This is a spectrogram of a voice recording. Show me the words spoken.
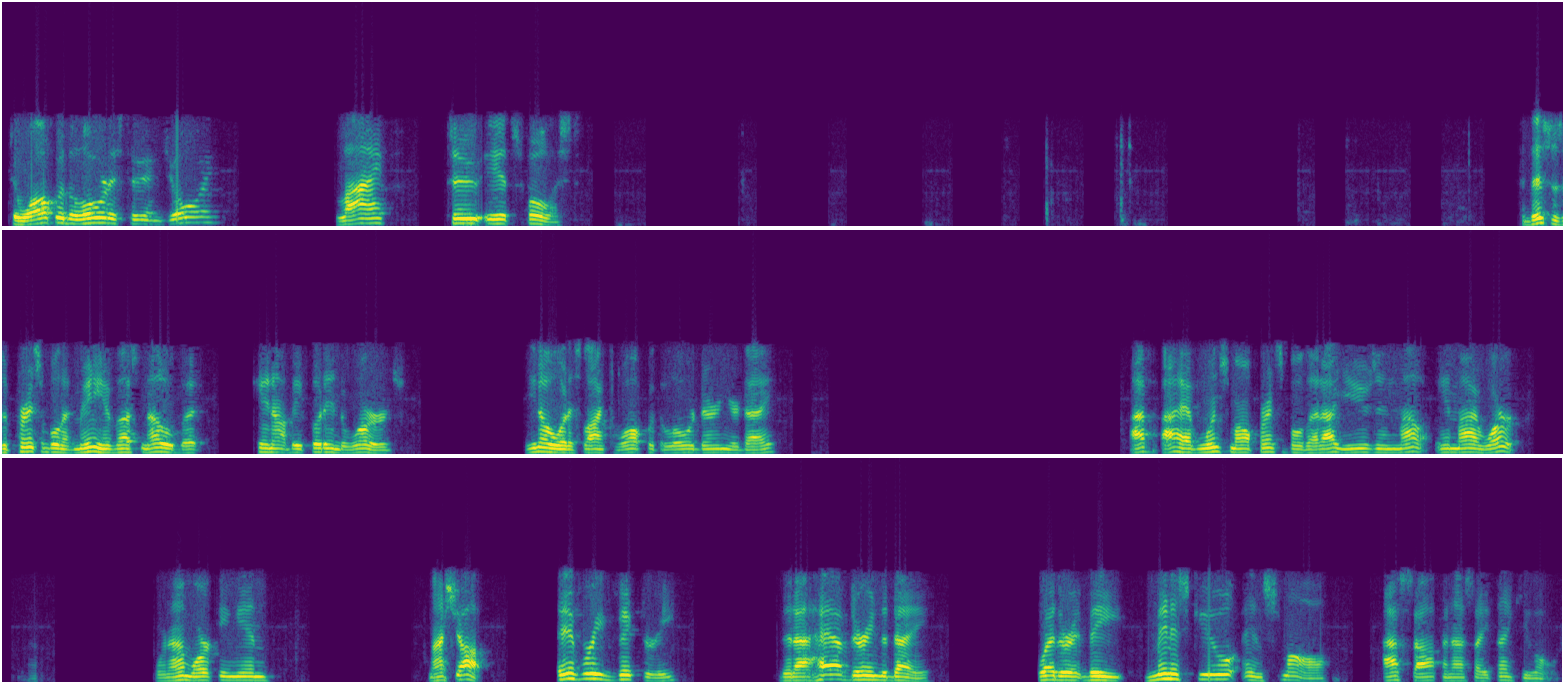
To walk with the Lord is to enjoy life to its fullest. This is a principle that many of us know but cannot be put into words. You know what it's like to walk with the Lord during your day. I I have one small principle that I use in my in my work. When I'm working in my shop, every victory that I have during the day, whether it be minuscule and small, I stop and I say, "Thank you, Lord."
